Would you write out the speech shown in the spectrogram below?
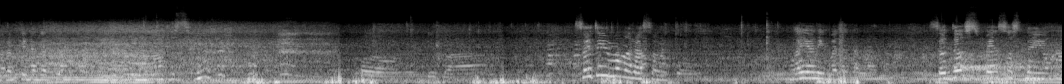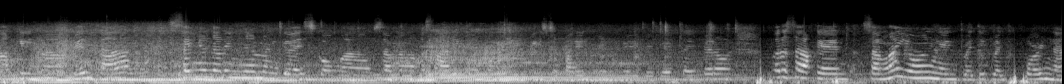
Parang kinagat lang ng Mickey oh, di ba? So, ito yung mga rason ko. Ngayon, iba na talaga. So, 2 pesos na yung aking ah, benta sa inyo na rin naman guys kung ah, sa mga kasali ko kung piso pa rin yung ibibenta. Pero para sa akin, sa ngayon, ngayon 2024 na,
